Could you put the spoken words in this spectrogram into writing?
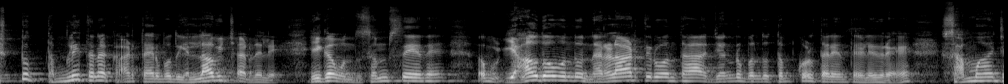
ಎಷ್ಟು ತಬ್ಲಿತನ ಕಾಡ್ತಾ ಇರ್ಬೋದು ಎಲ್ಲ ವಿಚಾರದಲ್ಲಿ. ಈಗ ಒಂದು ಸಂಸ್ಥೆ ಇದೆ ಯಾವುದೋ ಒಂದು ನರಳಾಡ್ತಿರುವಂತಹ ಜನರು ಬಂದು ತಪ್ಕೊಳ್ತಾರೆ ಅಂತ ಹೇಳಿದರೆ ಸಮಾಜ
